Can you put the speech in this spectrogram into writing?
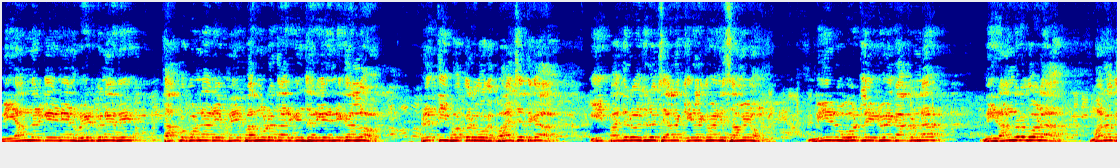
మీ అందరికీ నేను వేడుకునేది తప్పకుండా రేపు మే పదమూడో తారీఖున జరిగే ఎన్నికల్లో ప్రతి ఒక్కరూ ఒక బాధ్యతగా ఈ పది రోజులు చాలా కీలకమైన సమయం మీరు ఓట్లేయటమే కాకుండా మీరందరూ కూడా మరొక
